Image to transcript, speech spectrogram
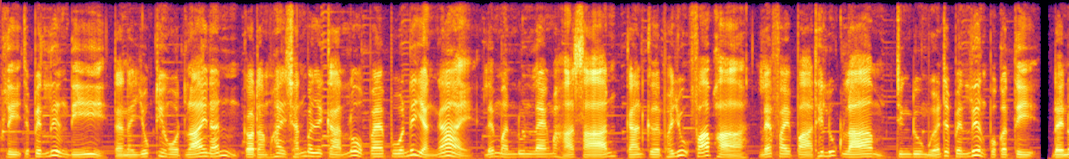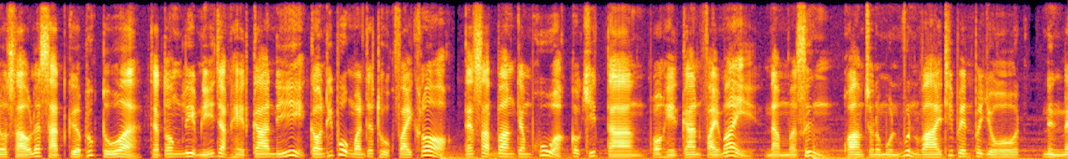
ผลิจะเป็นเรื่องดี แต่ในยุคที่โหดร้ายนั้น ก็ทำให้ชั้นบรรยากาศโลกแปรปรวนได้อย่างง่าย และมันรุนแรงมหาศาล การเกิดพายุฟ้าผ่า และไฟป่าที่ลุกลาม จึงดูเหมือนจะเป็นเรื่องปกติไดโนเสาร์และสัตว์เกือบทุกตัว จะต้องรีบหนีจากเหตุการณ์นี้ก่อนที่พวกมันจะถูกไฟคลอก แต่สัตว์บางจำพวกก็คิดต่าง เพราะเหตุการณ์ไฟไหม้นำมาซึ่งความชนมุนวุ่นวายที่เป็นประโยชน์ หนึ่งใน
